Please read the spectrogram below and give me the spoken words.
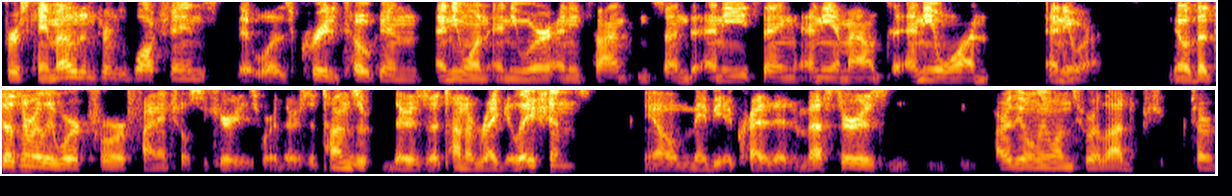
first came out in terms of blockchains, it was create a token, anyone, anywhere, anytime can send anything, any amount to anyone, anywhere. You know, that doesn't really work for financial securities where there's a tons of there's a ton of regulations. You know, maybe accredited investors are the only ones who are allowed to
